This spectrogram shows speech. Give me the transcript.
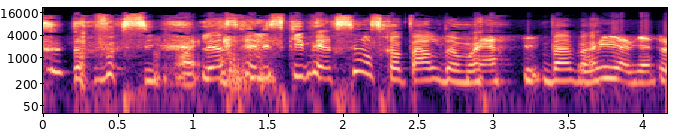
Donc voici. Léa Streliski, merci. On se reparle demain. Merci. Bye bye. Oui, à bientôt.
